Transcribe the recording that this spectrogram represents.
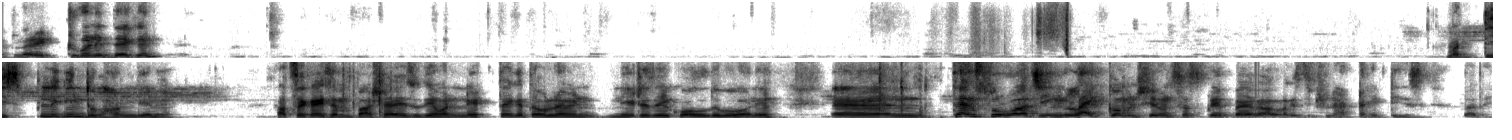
আপনারা একটুখানি দেখেন। আমার ডিসপ্লে কিন্তু ভাঙ্গে না আচ্ছা গাইস আমি বাসায় যদি আমার নেট থাকে, তাহলে আমি নেটে যেয়ে কল দেবো মানে and thanks for watching like comment share subscribe bye আল্লাহ নাটটা ঠিক আছে বাই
